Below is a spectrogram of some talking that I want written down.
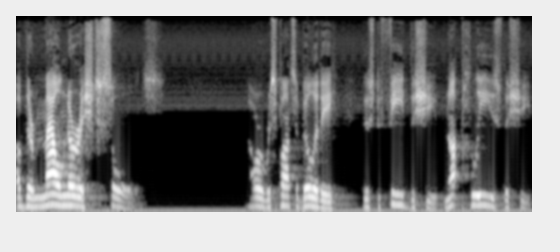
of their malnourished souls. Our responsibility is to feed the sheep, not please the sheep.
